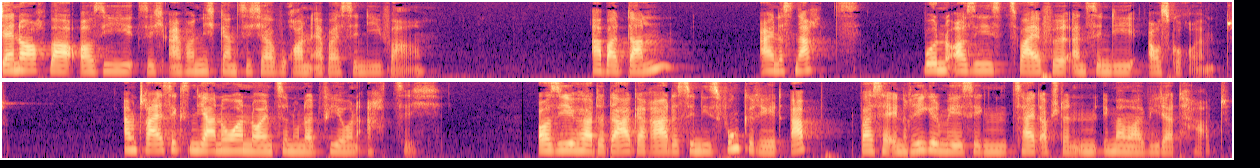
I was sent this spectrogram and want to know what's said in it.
Dennoch war Ozzy sich einfach nicht ganz sicher, woran er bei Cindy war. Aber dann, eines Nachts, wurden Ozzys Zweifel an Cindy ausgeräumt am 30. Januar 1984. Ozzy hörte da gerade Cindys Funkgerät ab, was er in regelmäßigen Zeitabständen immer mal wieder tat.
